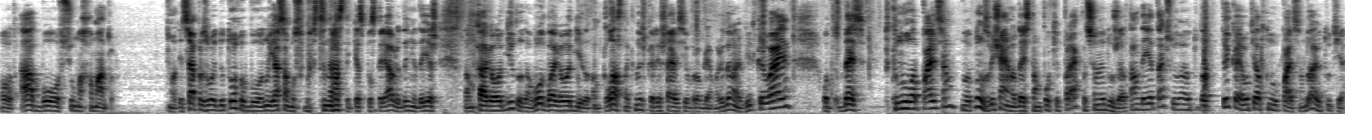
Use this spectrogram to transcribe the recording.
от, або всю Махамантру. От, і це призводить до того, бо ну я сам особисто не раз таке спостерігав, людині даєш там Бхагавадгіту, там от Бхагавадгіта, там класна книжка рішає всі проблеми. Людина відкриває, от десь ткнула пальцем. Ну, от, ну, звичайно, десь там поки переклад ще не дуже. А там, де є текст, людина туди тикає, от я ткнув пальцем, да, і тут є.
